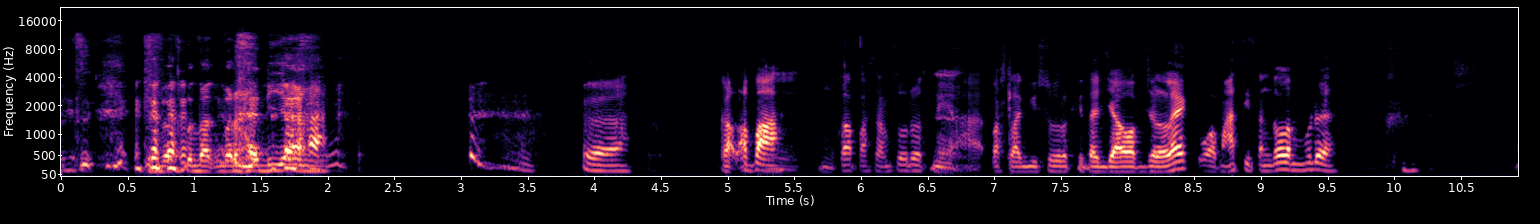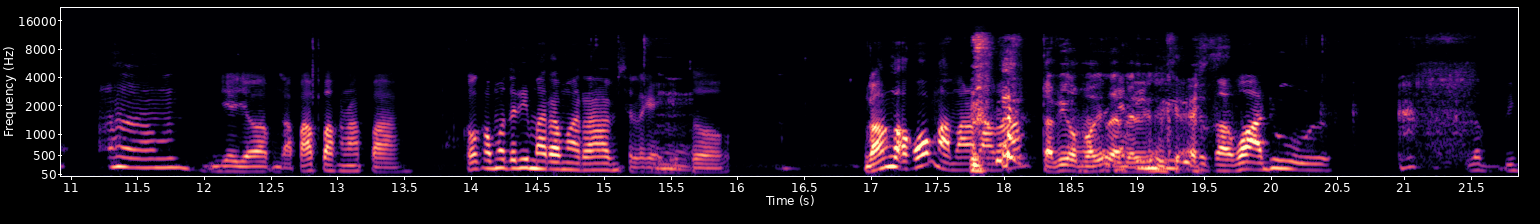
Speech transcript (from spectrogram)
Tebak-tebak berhadiah. Eh, nggak apa-apa. Hmm. muka pasang surut nih. Pas lagi surut kita jawab jelek wah mati tenggelam udah. Dia jawab nggak apa-apa kenapa? Kok kamu tadi marah-marah? misalnya kayak Hmm. gitu nggak nggak kok nggak marah-marah. Tapi ngomongnya sambil Tinggi gitu kan. waduh. Lebih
